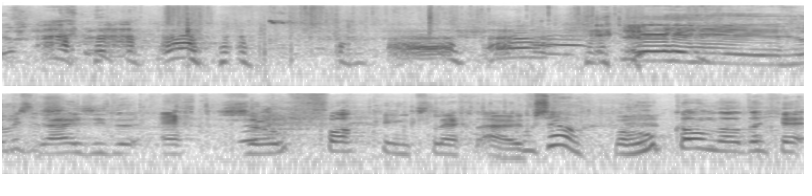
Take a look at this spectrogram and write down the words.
Hey, hoe is het? Jij ziet er echt zo fucking slecht uit. Hoezo? Maar hoe kan dat dat je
